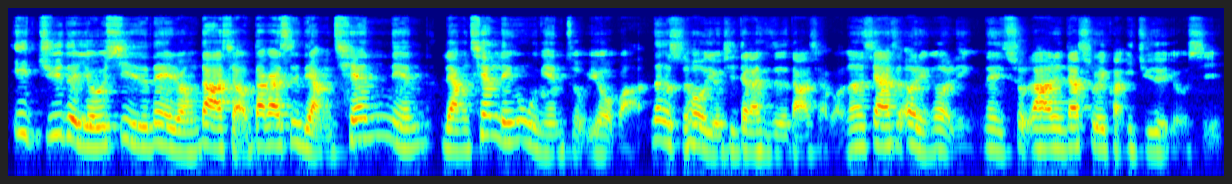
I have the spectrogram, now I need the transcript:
一 G 的游戏的内容大小大概是两千年两千零五年左右吧，那个时候游戏大概是这个大小吧。那现在是二零二零，那出然后人家出了一款一 G 的游戏，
